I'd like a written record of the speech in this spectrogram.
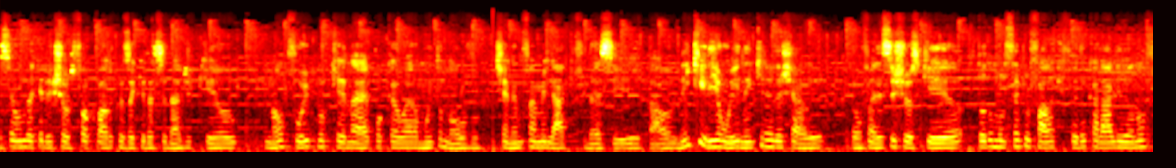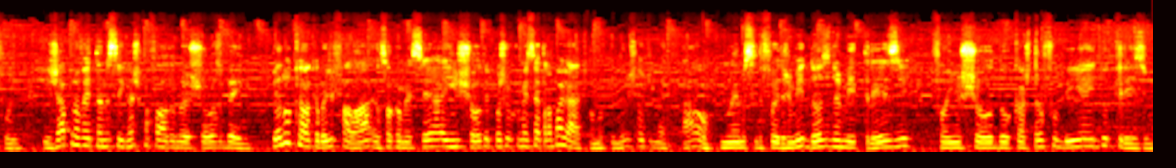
Esse é um daqueles shows folclóricos aqui da cidade que eu não fui porque na época eu era muito novo. Não tinha nenhum familiar que pudesse ir e tal. Nem queriam ir, nem queriam deixar eu ir. Então fazer esses shows que eu, todo mundo sempre fala que foi do caralho e eu não fui. E já aproveitando esse gancho pra falar dos meus shows, bem, pelo que eu acabei de falar, eu só comecei a ir em show depois que eu comecei a trabalhar. Então, meu primeiro show de metal, não lembro se foi 2012 ou 2013, foi um show do Claustrofobia e do Crisium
